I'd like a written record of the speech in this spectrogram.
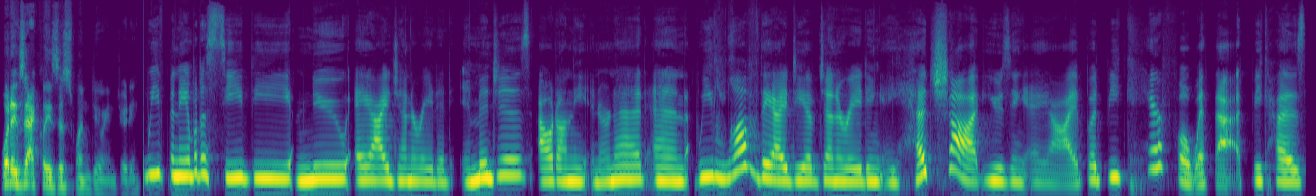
what exactly is this one doing Judi? We've been able to see the new AI generated images out on the internet, and we love the idea of generating a headshot using AI, but be careful with that because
